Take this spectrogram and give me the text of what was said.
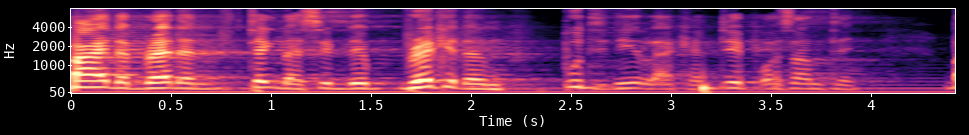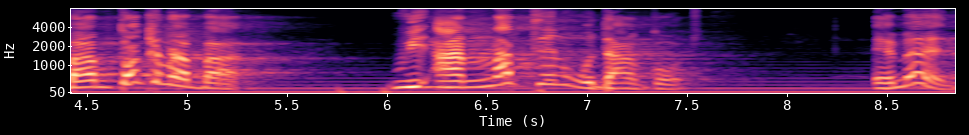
buy the bread and take the sip, they break it and put it in like a dip or something. But I'm talking about we are nothing without God. Amen.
